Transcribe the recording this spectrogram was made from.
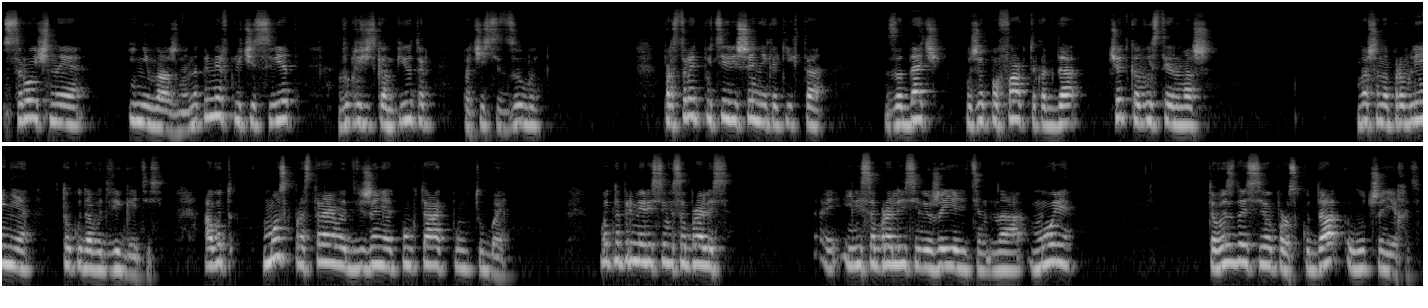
срочные и неважные. Например, включить свет, выключить компьютер, почистить зубы. Простроить пути решения каких-то задач уже по факту, когда четко выстроен ваш, ваше направление, то, куда вы двигаетесь. А вот мозг простраивает движение от пункта А к пункту Б. Вот, например, если вы собрались э, или собрались, или уже едете на море, то вы задаете себе вопрос, куда лучше ехать.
